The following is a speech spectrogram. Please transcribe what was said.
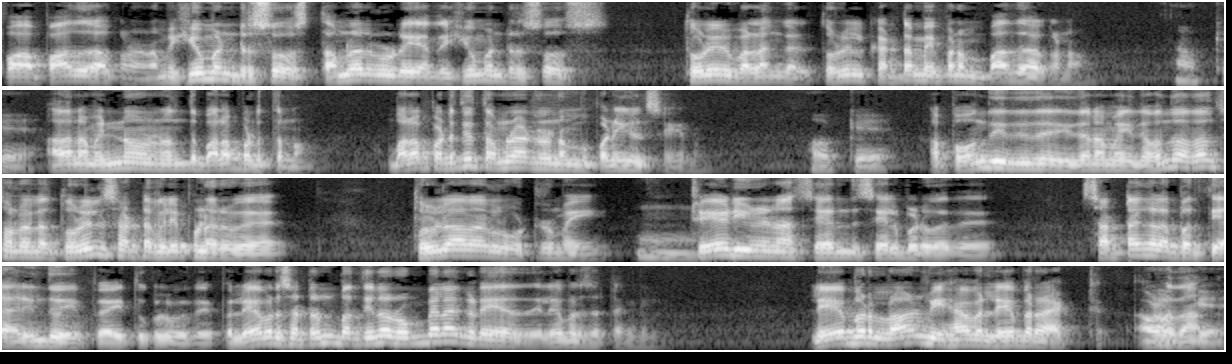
பா- பாதுகாக்கணும். நம்ம ஹியூமன் ரிசோர்ஸ் தமிழர்களுடைய அந்த ஹியூமன் ரிசோர்ஸ் தொழில் வளங்கள் தொழில் கட்டமைப்பை நம்ம பாதுகாக்கணும். ஓகே. அதை நம்ம இன்னும் வந்து பலப்படுத்தணும். பலப்படுத்தி தமிழ்நாட்டில் நம்ம பணிகள் செய்யணும். ஓகே. அப்போ வந்து இது இதை நம்ம இதை வந்து அதான் சொல்லல. தொழில் சட்ட விழிப்புணர்வு தொழிலாளர்கள் ஒற்றுமை. ட்ரேட் யூனியனா சேர்ந்து செயல்படுவது சட்டங்களை பத்தி அறிந்து வைப்பு வைத்துக் கொள்வது இப்போ லேபர் சட்டம்னு பார்த்தீங்கன்னா ரொம்ப எல்லாம் கிடையாது லேபர் சட்டங்கள். Labour law we have a labour act அவ்வளவுதான். Okay.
